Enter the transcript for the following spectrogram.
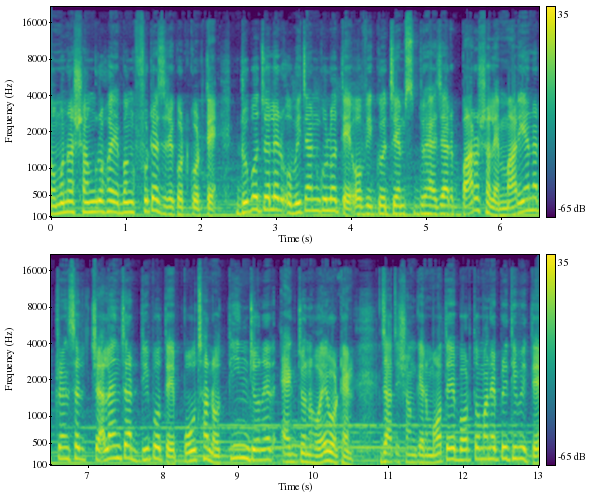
নমুনা সংগ্রহ এবং ফুটেজ রেকর্ড করতে। ডুবোজলের অভিযানগুলোতে অভিজ্ঞ জেমস দু হাজার বারো সালে মারিয়ানা ট্রেন্সের চ্যালেঞ্জার ডিপোতে পৌঁছানো তিনজনের একজন হয়ে ওঠেন। জাতিসংঘের মতে বর্তমানে পৃথিবীতে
